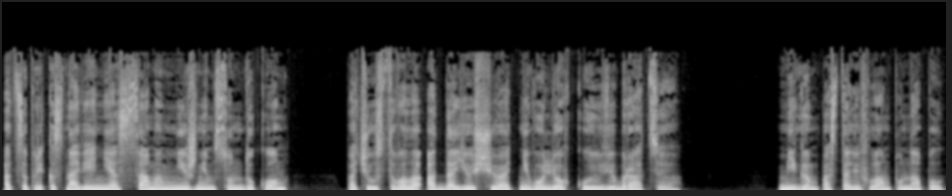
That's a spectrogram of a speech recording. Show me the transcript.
от соприкосновения с самым нижним сундуком почувствовала отдающую от него легкую вибрацию. Мигом поставив лампу на пол,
